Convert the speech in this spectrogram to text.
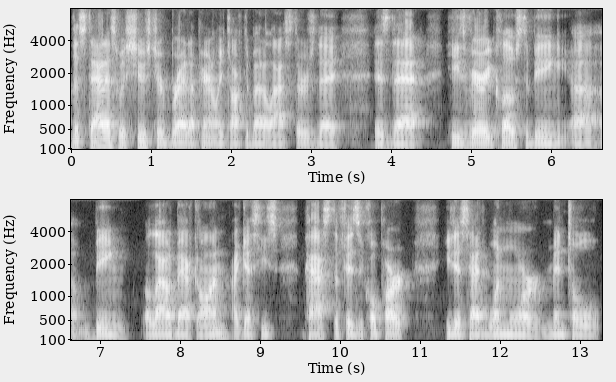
the status with Schuster, Bret apparently talked about it last Thursday, is that he's very close to being uh, being allowed back on. I guess he's past the physical part. He just had one more mental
